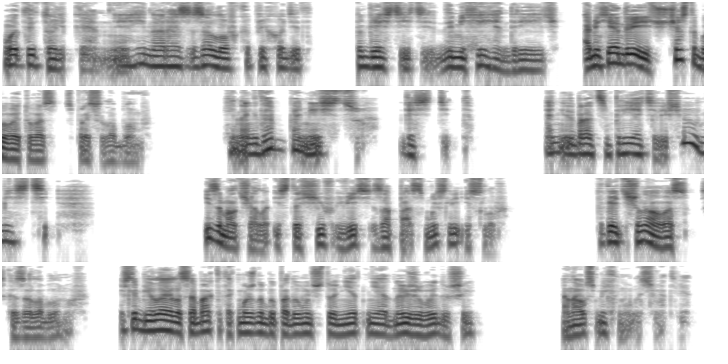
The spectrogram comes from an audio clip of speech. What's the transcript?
Вот и только. Иной раз заловка приходит погостить. Да Михей Андреевич — А Михаил Андреевич часто бывает у вас? — спросил Обломов. — Иногда по месяцу гостит. Они с братцем приятели, все вместе. И замолчала, истощив весь запас мыслей и слов. — Какая тишина у вас, — сказал Обломов. — Если бы не лаяла собака, так можно бы подумать, что нет ни одной живой души. Она усмехнулась в ответ. —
